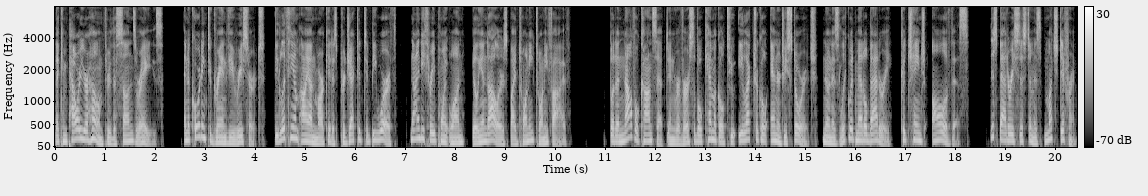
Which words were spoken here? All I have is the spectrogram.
that can power your home through the sun's rays. And according to Grandview Research, the lithium ion market is projected to be worth $93.1 billion by 2025. But a novel concept in reversible chemical to electrical energy storage, known as liquid metal battery, could change all of this. This battery system is much different,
